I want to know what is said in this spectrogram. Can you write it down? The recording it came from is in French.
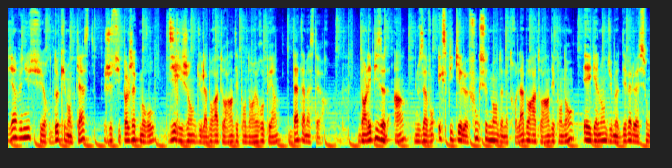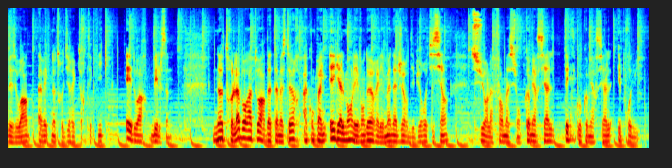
Bienvenue sur Documentcast, je suis Paul-Jacques Moreau, dirigeant du laboratoire indépendant européen Datamaster. Dans l'épisode 1, nous avons expliqué le fonctionnement de notre laboratoire indépendant et également du mode d'évaluation des awards avec notre directeur technique, Edouard Bilson. Notre laboratoire Datamaster accompagne également les vendeurs et les managers des bureauticiens sur la formation commerciale, technico-commerciale et produits.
